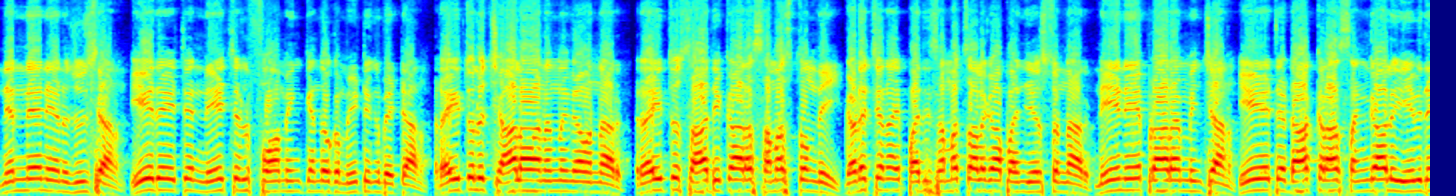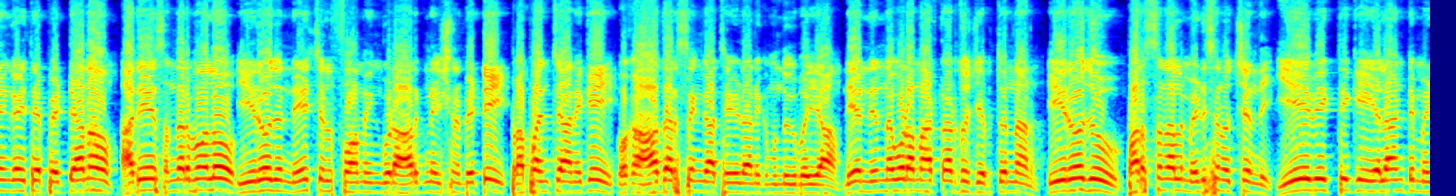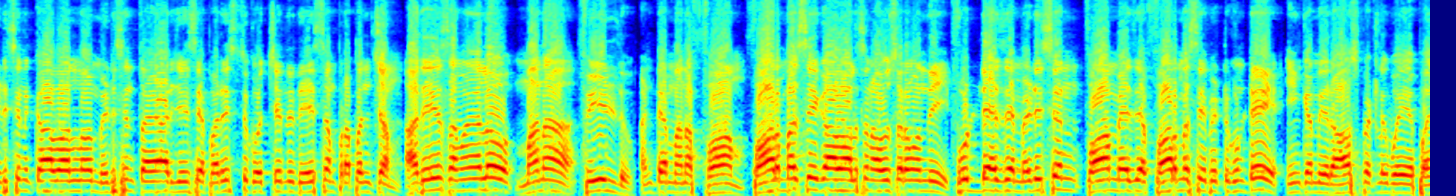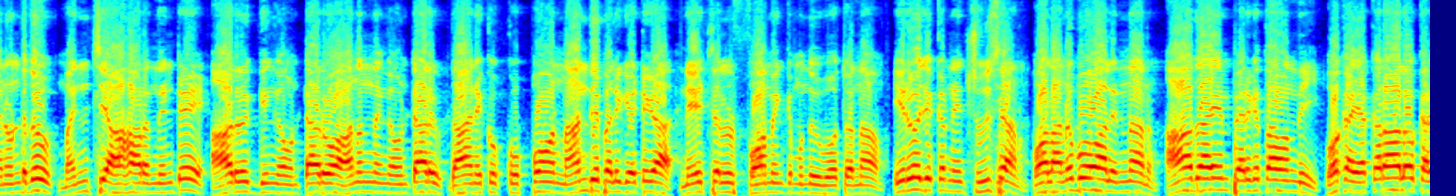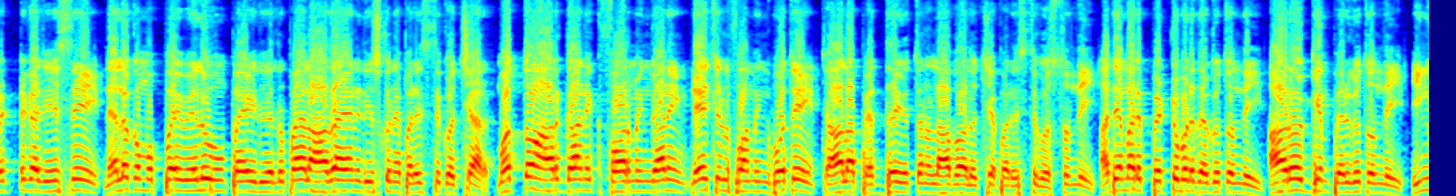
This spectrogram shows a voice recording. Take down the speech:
నిన్నే నేను చూశాను. ఏదైతే నేచురల్ ఫార్మింగ్ కింద ఒక మీటింగ్ పెట్టాను రైతులు చాలా ఆనందంగా ఉన్నారు. రైతు సాధికార సంస్థ ఉంది. గడిచిన పది సంవత్సరాలుగా పనిచేస్తున్నారు. నేనే ప్రారంభించాను. ఏదైతే డాక్రా సంఘాలు ఏ విధంగా అయితే పెట్టానో అదే సందర్భంలో ఈ రోజు నేచురల్ ఫార్మింగ్ కూడా ఆర్గనైజేషన్ పెట్టి ప్రపంచానికి ఒక ఆదర్శంగా చేయడానికి ముందుకు పోయాం. నేను నిన్న కూడా మాట్లాడుతూ చెప్తున్నాను. ఈ రోజు పర్సనల్ మెడిసిన్ వచ్చింది. ఏ వ్యక్తికి ఎలాంటి మెడిసిన్ కావాలనో మెడిసిన్ తయారు చేసే పరిస్థితికి వచ్చింది దేశం ప్రపంచం. అదే సమయంలో మన ఫీల్డ్ అంటే మన ఫార్మ్ ఫార్మసీ కావాల్సిన అవసరం ఉంది. Food as a medicine farm as a pharmacy పెట్టుకుంటే ఇంకా మీరు హాస్పిటల్ పోయే పని ఉండదు. మంచి ఆహారం తింటే ఆరోగ్యంగా ఉంటారు ఆనందంగా ఉంటారు. దానికి కుప్పం నాంది పలిగేట్టుగా నేచురల్ ఫార్మింగ్కి ముందుకు పోతున్నాం. ఈ రోజు ఇక్కడ నేను చూశాను. వాళ్ళ అనుభవాలు విన్నాను. ఆదాయం పెరుగుతా ఉంది. ఒక ఎకరాలో కరెక్ట్గా చేస్తే నెలకు ముప్పై వేలు ముప్పై ఐదు వేల రూపాయల ఆదాయాన్ని తీసుకునే పరిస్థితికి వచ్చారు. మొత్తం ఆర్గానిక్ ఫార్మింగ్ గాని నేచురల్ ఫార్మింగ్ పోతే చాలా పెద్ద ఎత్తున లాభాలు వచ్చే పరిస్థితికి వస్తుంది. అదే మరి పెట్టుబడి తగ్గుతుంది ఆరోగ్యం పెరుగుతుంది. ఇంకో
